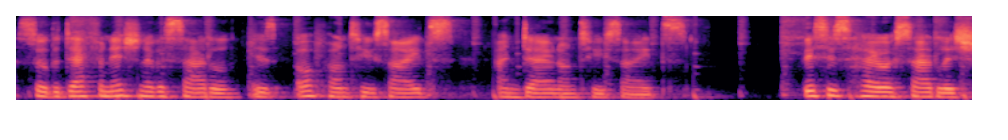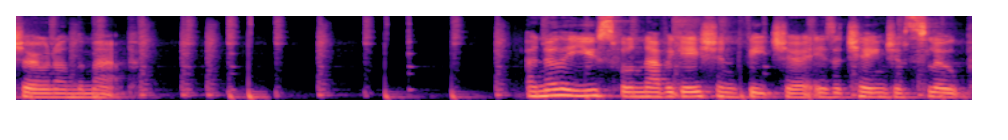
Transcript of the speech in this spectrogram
So the definition of a saddle is up on two sides and down on two sides. This is how a saddle is shown on the map. Another useful navigation feature is a change of slope.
